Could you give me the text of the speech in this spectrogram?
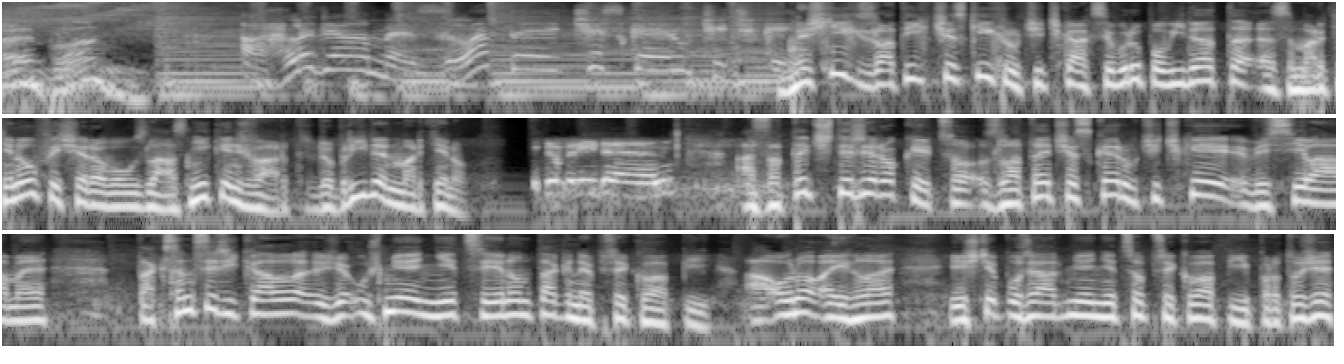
Jsme blaní a hledáme zlaté české ručičky. V dnešních zlatých českých ručičkách si budu povídat s Martinou Fischerovou z Lázní Kinžvart. Dobrý den, Martino. Dobrý den. A za ty čtyři roky, co zlaté české ručičky vysíláme, tak jsem si říkal, že už mě nic jenom tak nepřekvapí. A ono, ejhle, ještě pořád mě něco překvapí, protože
